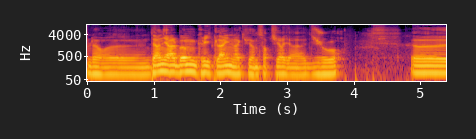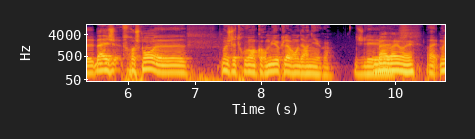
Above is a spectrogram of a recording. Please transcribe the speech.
leur euh, dernier album, Greek Line, là, qui vient de sortir il y a 10 jours. Euh, bah, je- franchement, moi je l'ai trouvé encore mieux que l'avant-dernier, quoi. Je l'ai, Bah euh, ouais, ouais. moi,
